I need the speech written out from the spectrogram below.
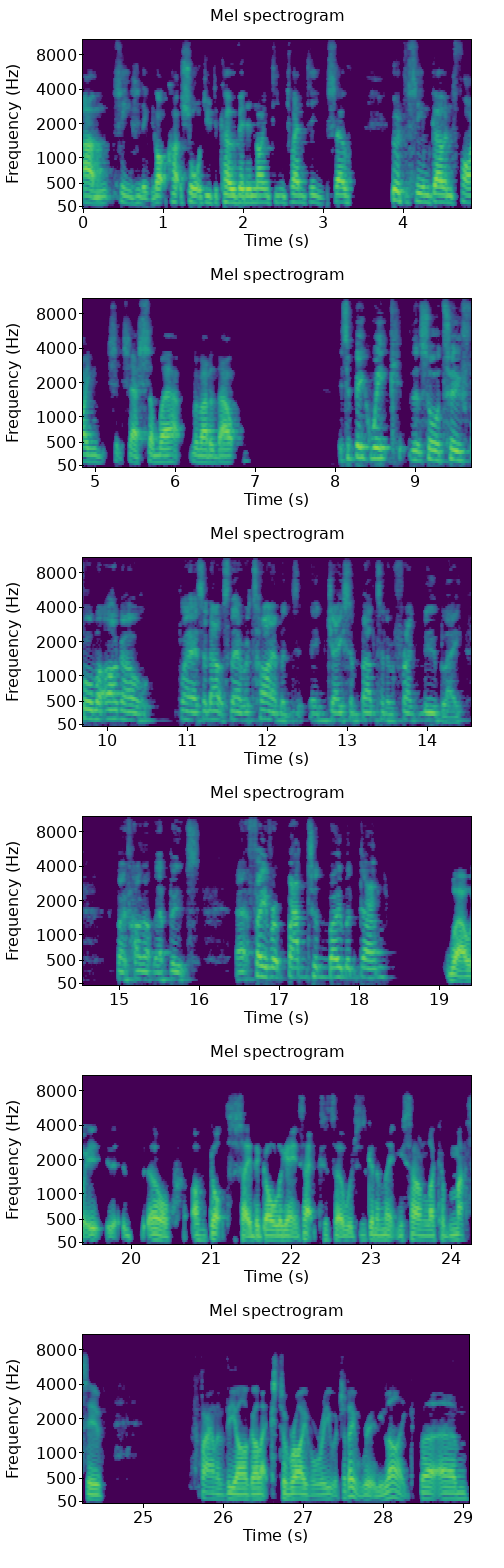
um, season. It got cut short due to COVID in 1920. So good to see him go and find success somewhere, without a doubt. It's a big week that saw two former Argyle players announce their retirement in Jason Banton and Frank Nouble. Both hung up their boots. Uh, Favourite Banton moment, Dan? well, it, oh, I've got to say the goal against Exeter, which is going to make me sound like a massive fan of the Argyle Exeter rivalry, which I don't really like, but um,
